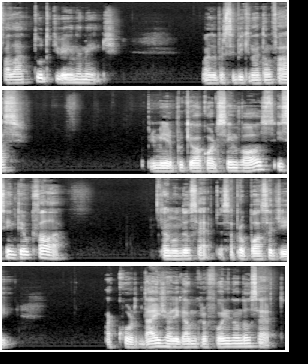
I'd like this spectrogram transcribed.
Falar tudo que veio na mente. Mas eu percebi que não é tão fácil. Primeiro porque eu acordo sem voz e sem ter o que falar. Então não deu certo. Essa proposta de acordar e já ligar o microfone não deu certo.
